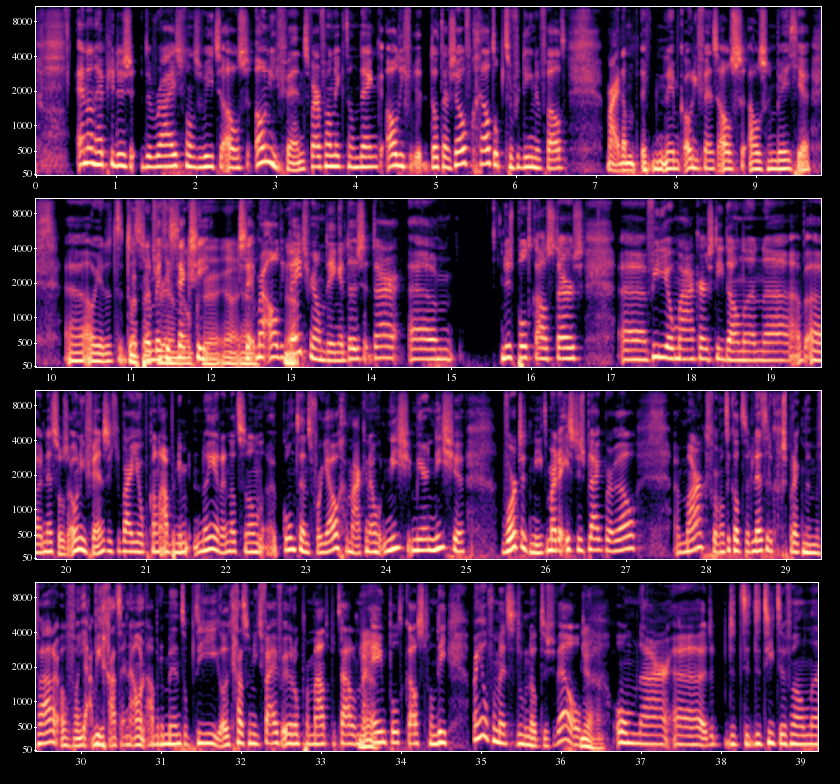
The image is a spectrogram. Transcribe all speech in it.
En dan heb je dus de rise van zoiets als OnlyFans, waarvan ik dan denk al die, dat daar zoveel geld op te verdienen valt. Maar dan neem ik OnlyFans als, als een beetje, eh, oh ja, dat, dat Maar is een beetje Patreon ook, sexy. eh, ja, ja. Ze- Maar al die. Patreon dingen, dus daar. ehm, dus podcasters, eh, videomakers die dan een, eh, eh, net zoals OnlyFans, dat je waar je op kan abonneren en dat ze dan content voor jou gaan maken. Nou, niche, meer niche wordt het niet, maar er is dus blijkbaar wel een markt voor. Want ik had er letterlijk een gesprek met mijn vader over van, ja, wie gaat er nou een abonnement op die? Ik ga zo niet 5 euro per maand betalen om naar Ja. één podcast van die. Maar heel veel mensen doen dat dus wel Ja. om naar de, de, de titel van.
